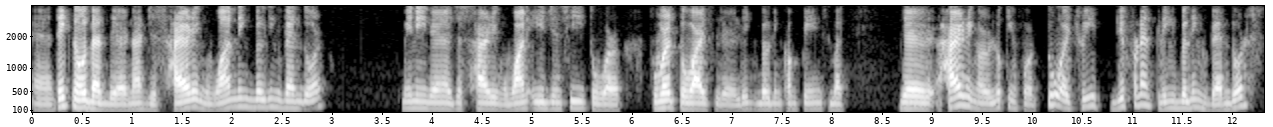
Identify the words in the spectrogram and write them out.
And take note that they're not just hiring one link building vendor, meaning they're not just hiring one agency to work to work towards their link building campaigns, but they're hiring or looking for two or three different link building vendors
